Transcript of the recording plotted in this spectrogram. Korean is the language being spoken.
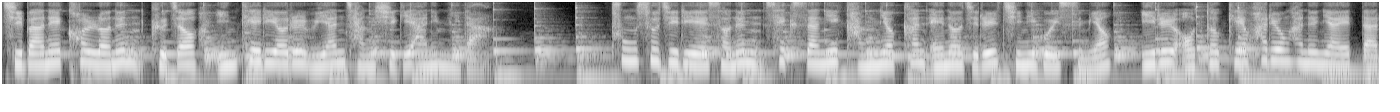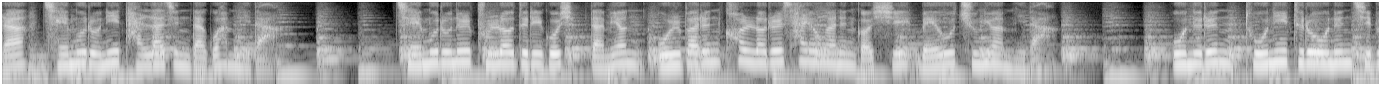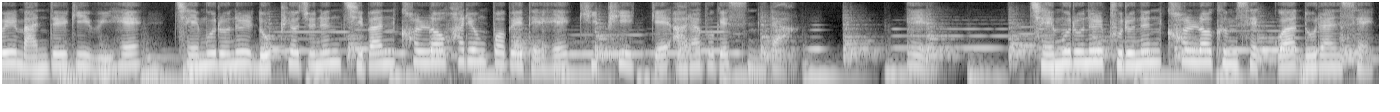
집안의 컬러는 그저 인테리어를 위한 장식이 아닙니다. 풍수지리에서는 색상이 강력한 에너지를 지니고 있으며 이를 어떻게 활용하느냐에 따라 재물운이 달라진다고 합니다. 재물운을 불러들이고 싶다면 올바른 컬러를 사용하는 것이 매우 중요합니다. 오늘은 돈이 들어오는 집을 만들기 위해 재물운을 높여주는 집안 컬러 활용법에 대해 깊이 있게 알아보겠습니다. 1. 재물운을 부르는 컬러 금색과 노란색.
